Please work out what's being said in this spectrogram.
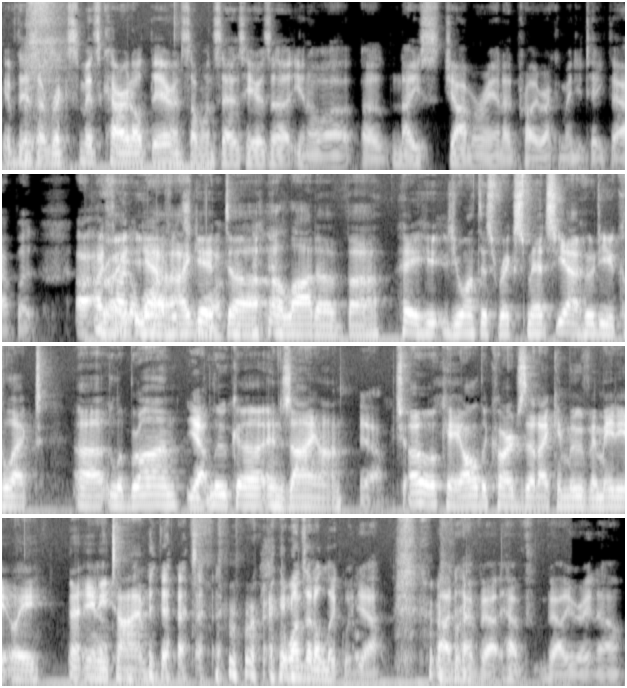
if there's a Rick Smits card out there and someone says here's a you know a, a nice Ja Morant, I'd probably recommend you take that. But uh, I right, find a lot yeah, of I get more... uh, a lot of uh, hey, do you want this Rick Smits? Yeah, who do you collect? Uh, LeBron, yeah. Luka, and Zion. Yeah. Oh, okay. All the cards that I can move immediately at any time. right. The ones that are liquid, yeah, I'd have have value right now.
